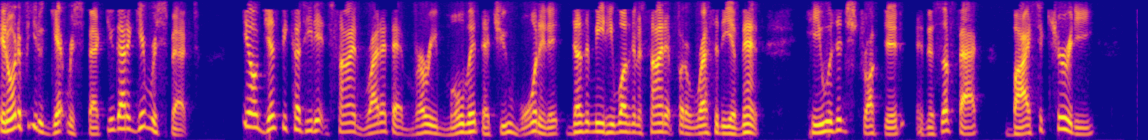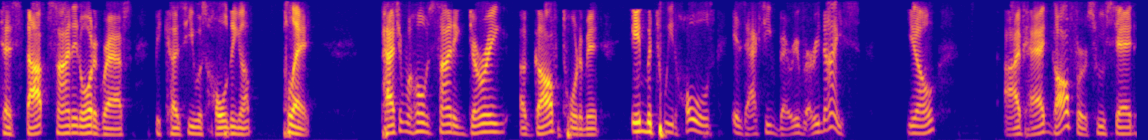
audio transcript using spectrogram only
in order for you to get respect, you got to give respect. You know, just because he didn't sign right at that very moment that you wanted it doesn't mean he wasn't going to sign it for the rest of the event. He was instructed, and this is a fact, by security to stop signing autographs because he was holding up play. Patrick Mahomes signing during a golf tournament in between holes is actually very, very nice. You know, I've had golfers who said,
